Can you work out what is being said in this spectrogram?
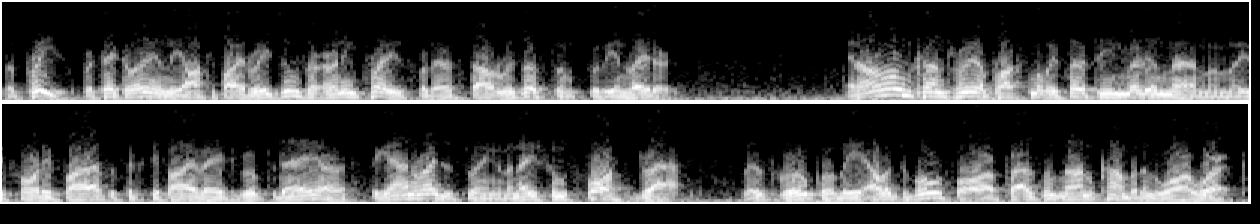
The priests, particularly in the occupied regions, are earning praise for their stout resistance to the invaders. In our own country, approximately 13 million men in the 45 to 65 age group today are, began registering in the nation's fourth draft. This group will be eligible for present non-combatant war work.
